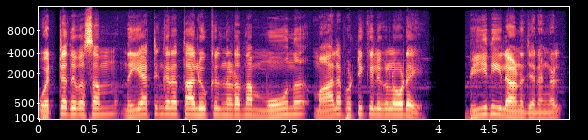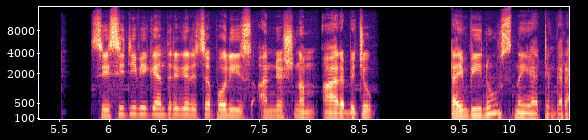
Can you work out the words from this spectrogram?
ഒറ്റ ദിവസം നെയ്യാറ്റിൻകര താലൂക്കിൽ നടന്ന മൂന്ന് മാല പൊട്ടിക്കലുകളോടെ ഭീതിയിലാണ് ജനങ്ങൾ. സി കേന്ദ്രീകരിച്ച് പോലീസ് അന്വേഷണം ആരംഭിച്ചു. Time V news Neyyattinkara.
